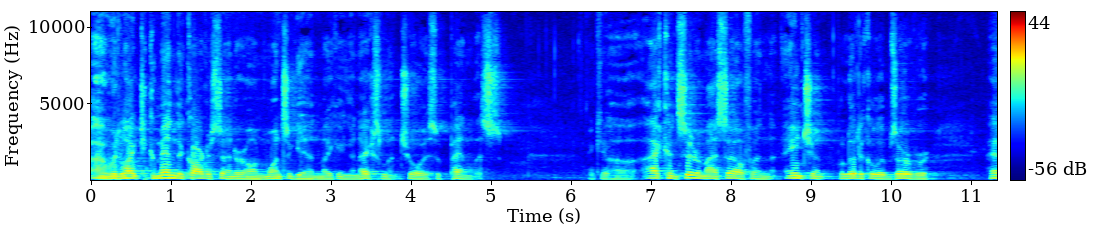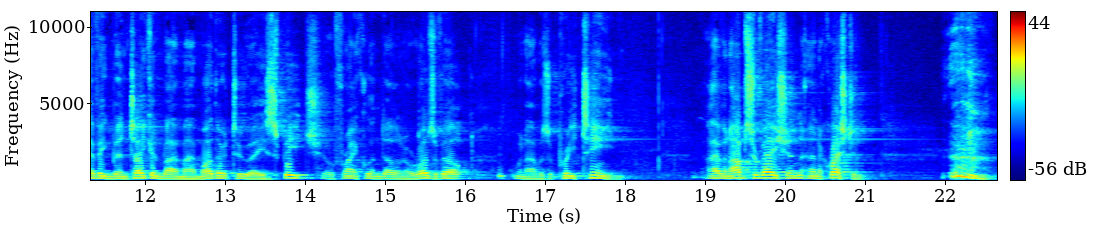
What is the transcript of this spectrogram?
I would like to commend the Carter Center on once again making an excellent choice of panelists. Thank you. Uh, I consider myself an ancient political observer, having been taken by my mother to a speech of Franklin Delano Roosevelt when I was a preteen. I have an observation and a question. the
